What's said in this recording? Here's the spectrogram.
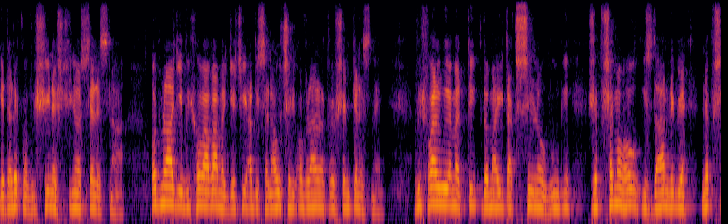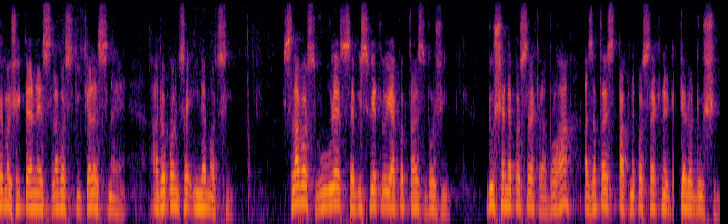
je daleko vyšší než činnost tělesná. Od mládí vychováváme děti, aby se naučili ovládat ve všem tělesném. Vychvalujeme ty, kdo mají tak silnou vůli, že přemohou i zdánlivě nepřemožitelné slabosti tělesné a dokonce i nemoci. Slavost vůle se vysvětluje jako trest Boží. Duše neposlechla Boha a za trest pak neposlechne tělo duši.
